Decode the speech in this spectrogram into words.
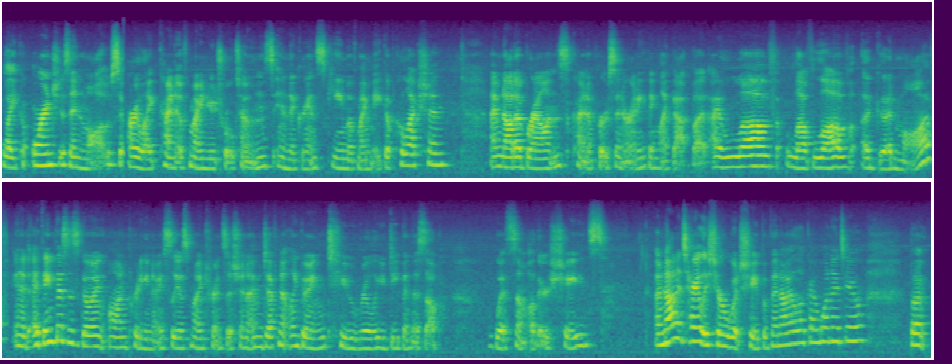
Like oranges and mauves are like kind of my neutral tones in the grand scheme of my makeup collection. I'm not a browns kind of person or anything like that, but I love, love, love a good mauve. And I think this is going on pretty nicely as my transition. I'm definitely going to really deepen this up with some other shades. I'm not entirely sure what shape of an eye look I want to do, but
